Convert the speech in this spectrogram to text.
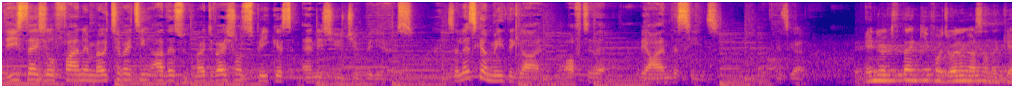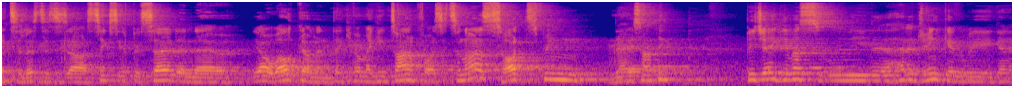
These days you'll find him motivating others with motivational speakers and his YouTube videos. So let's go meet the guy after the behind the scenes. Let's go. Hendrik, thank you for joining us on the Get List. This is our sixth episode, and uh, yeah, welcome and thank you for making time for us. It's a nice hot spring day, so I think PJ, give us. We had a drink, and we gonna.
